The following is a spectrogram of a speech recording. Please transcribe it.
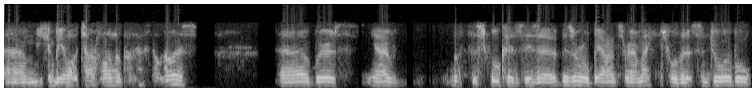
Um, you can be a lot tougher on the professional guys. Uh, whereas, you know, with the school kids, there's a there's a real balance around making sure that it's enjoyable.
